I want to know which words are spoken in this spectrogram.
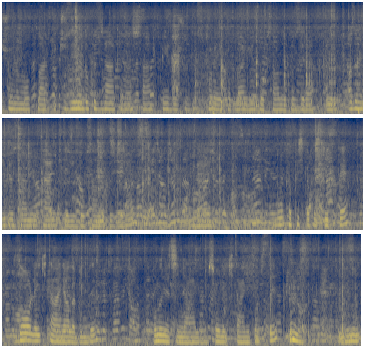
Şöyle moplar 329 lira arkadaşlar. Bir de şurada spor ayakkabılar 199 lira. Az önce gösterdiğim terlik de 199 lira. Ve bu kapış kapış gitti. Zorla iki tane alabildim. Bunun için geldim. Şöyle iki tane tepsi. Bunun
